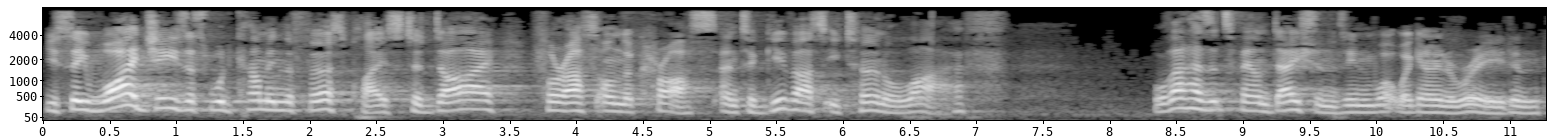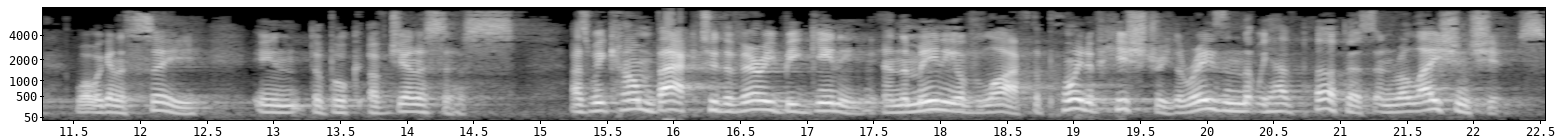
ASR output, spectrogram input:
You see, why Jesus would come in the first place to die for us on the cross and to give us eternal life, well, that has its foundations in what we're going to read and what we're going to see in the book of Genesis. As we come back to the very beginning and the meaning of life, the point of history, the reason that we have purpose and relationships,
